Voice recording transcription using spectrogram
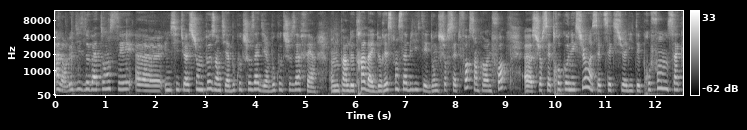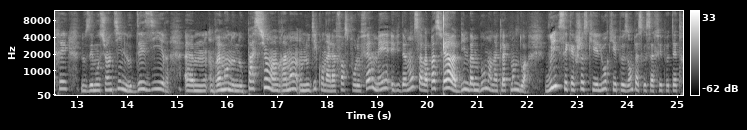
Alors, le 10 de bâton, c'est euh, une situation pesante. Il y a beaucoup de choses à dire, beaucoup de choses à faire. On nous parle de travail, de responsabilité. Donc, sur cette force, encore une fois, euh, sur cette reconnexion à cette sexualité profonde, sacrée, nos émotions intimes, nos désirs, euh, vraiment nos, passions. Hein, vraiment, on nous dit qu'on a la force pour le faire, mais évidemment, ça va pas se faire bim bam boum en un claquement de doigts. Oui, c'est quelque chose qui est lourd, qui est pesant, parce que ça fait peut-être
